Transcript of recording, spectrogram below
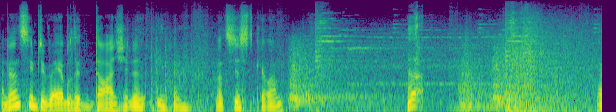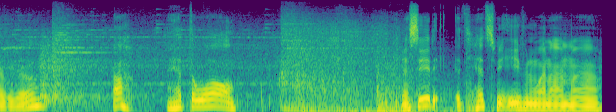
I don't seem to be able to dodge it either. Let's just kill him. There we go. Oh, I hit the wall. Yeah, see it? It hits me even when I'm uh,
